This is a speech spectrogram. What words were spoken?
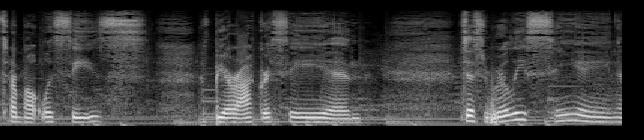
tumultuous seas of bureaucracy and just really seeing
